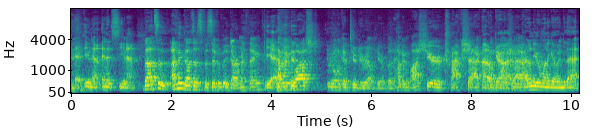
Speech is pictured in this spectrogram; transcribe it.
eh, you know, and it's you know That's a. I think that's a specifically Dartmouth thing. Yeah. Having watched, we won't get too derailed here, but having watched your track shack. oh god, Track, I don't even want to go into that.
